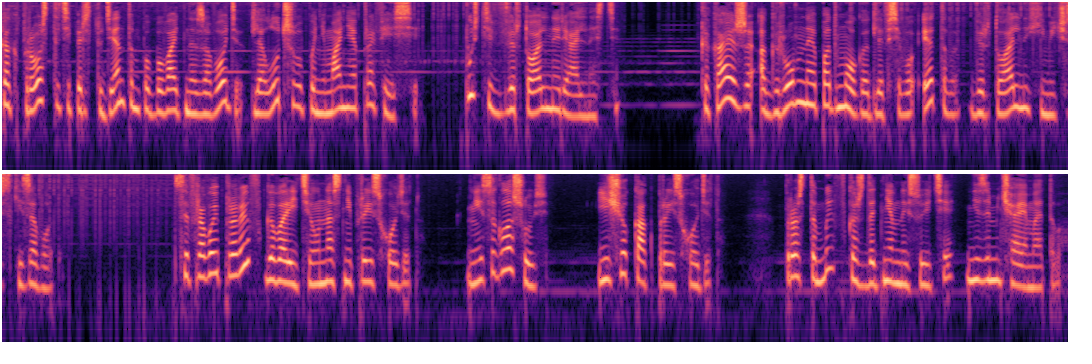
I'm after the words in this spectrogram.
Как просто теперь студентам побывать на заводе для лучшего понимания профессии, пусть и в виртуальной реальности. Какая же огромная подмога для всего этого виртуальный химический завод. Цифровой прорыв, говорите, у нас не происходит? Не соглашусь. Еще как происходит. Просто мы в каждодневной суете не замечаем этого.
